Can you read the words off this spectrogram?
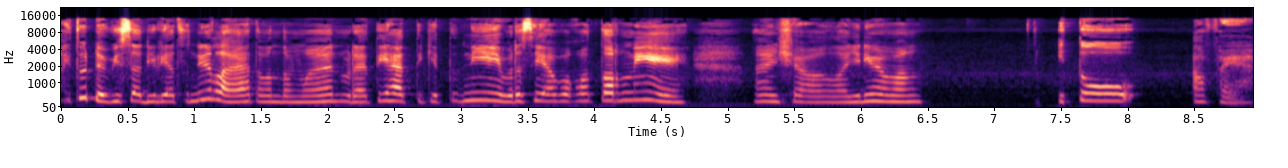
Nah, itu udah bisa dilihat sendiri lah teman-teman. Berarti hati kita nih bersih apa kotor nih. Masya Allah. Jadi memang itu apa ya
